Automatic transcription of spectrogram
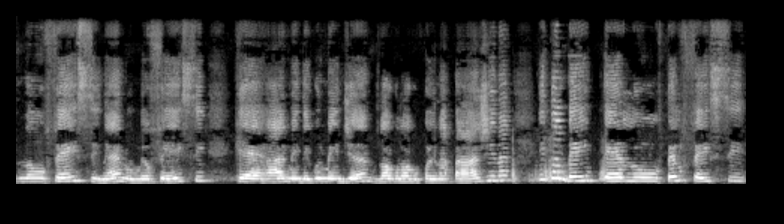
no Face, né, no meu Face, que é Armen de Gourmandian, logo logo ponho na página, e também pelo, pelo Face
